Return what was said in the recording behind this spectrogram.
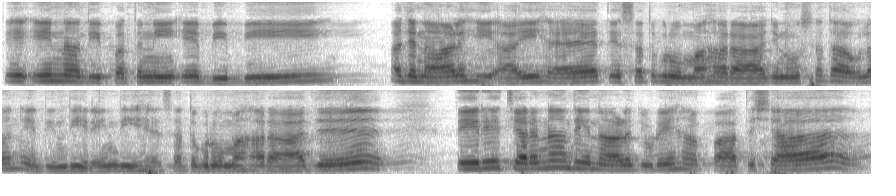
ਤੇ ਇਹਨਾਂ ਦੀ ਪਤਨੀ, ਇਹ ਬੀਬੀ ਅਜ ਨਾਲ ਹੀ ਆਈ ਹੈ ਤੇ ਸਤਿਗੁਰੂ ਮਹਾਰਾਜ ਨੂੰ ਸਦਾ ਉਲਾਹਨੇ ਦਿੰਦੀ ਰਹਿੰਦੀ ਹੈ। ਸਤਿਗੁਰੂ ਮਹਾਰਾਜ, ਤੇਰੇ ਚਰਨਾਂ ਦੇ ਨਾਲ ਜੁੜੇ ਹਾਂ ਪਾਤਸ਼ਾਹ।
